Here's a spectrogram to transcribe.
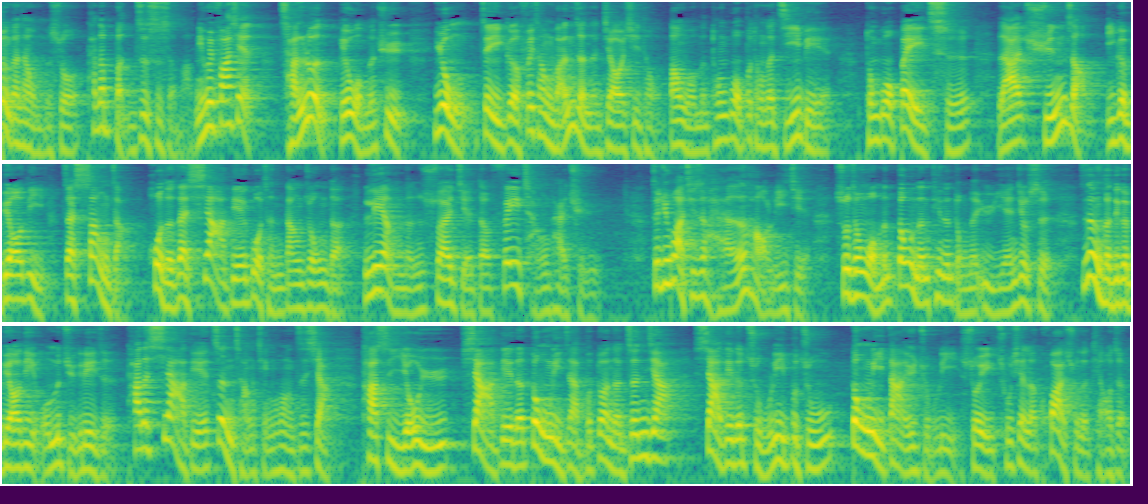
论刚才我们说它的本质是什么？你会发现缠论给我们去用这一个非常完整的交易系统，帮我们通过不同的级别，通过背驰来寻找一个标的在上涨或者在下跌过程当中的量能衰竭的非常态区域。这句话其实很好理解，说成我们都能听得懂的语言，就是任何这个标的，我们举个例子，它的下跌正常情况之下，它是由于下跌的动力在不断的增加，下跌的阻力不足，动力大于阻力，所以出现了快速的调整。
